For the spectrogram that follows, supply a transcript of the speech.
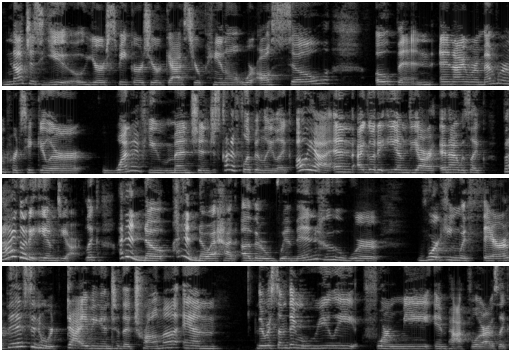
not just you, your speakers, your guests, your panel were all so open. And I remember in particular, one of you mentioned just kind of flippantly, like, oh yeah, and I go to EMDR. And I was like, but I go to EMDR. Like, I didn't know, I didn't know I had other women who were working with therapists and who were diving into the trauma. And there was something really for me impactful where I was like,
